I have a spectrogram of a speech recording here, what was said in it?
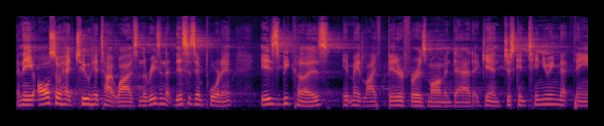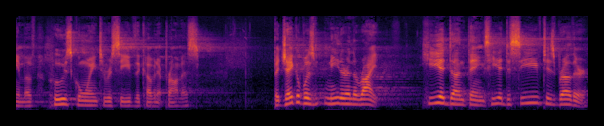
and then he also had two Hittite wives. And the reason that this is important is because it made life bitter for his mom and dad. Again, just continuing that theme of who's going to receive the covenant promise. But Jacob was neither in the right. He had done things, he had deceived his brother.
